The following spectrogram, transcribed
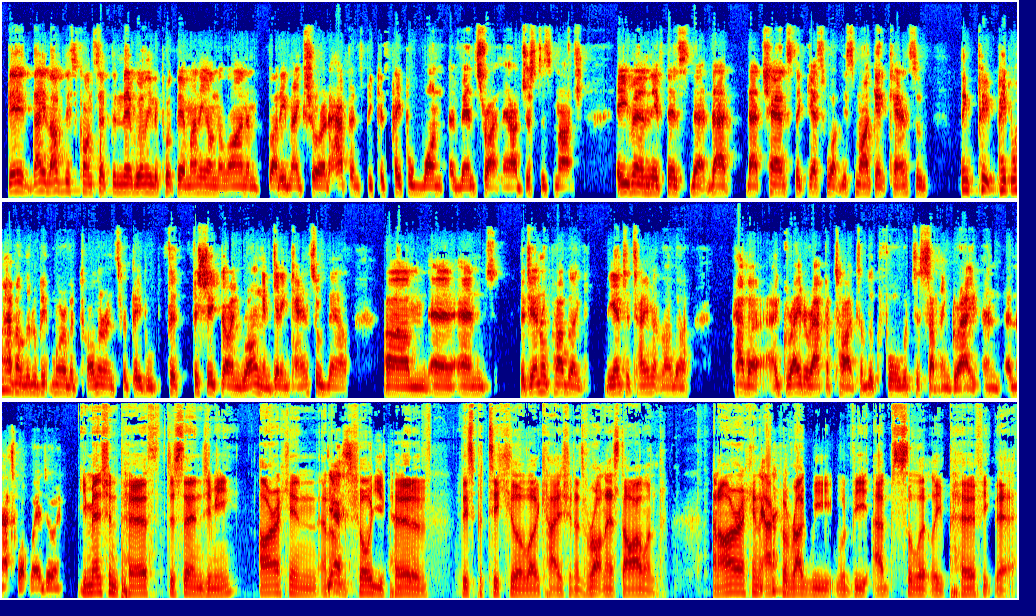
they they love this concept and they're willing to put their money on the line and bloody make sure it happens because people want events right now just as much. Even if there's that that that chance that guess what, this might get cancelled I think pe- people have a little bit more of a tolerance for people for, for shit going wrong and getting cancelled now. Um, and, and, the general public, the entertainment lover, have a, a, greater appetite to look forward to something great, and, and that's what we're doing. You mentioned Perth just then, Jimmy. I reckon, and yes. I'm sure you've heard of this particular location. It's Rottnest Island. And I reckon Aqua Rugby would be absolutely perfect there.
